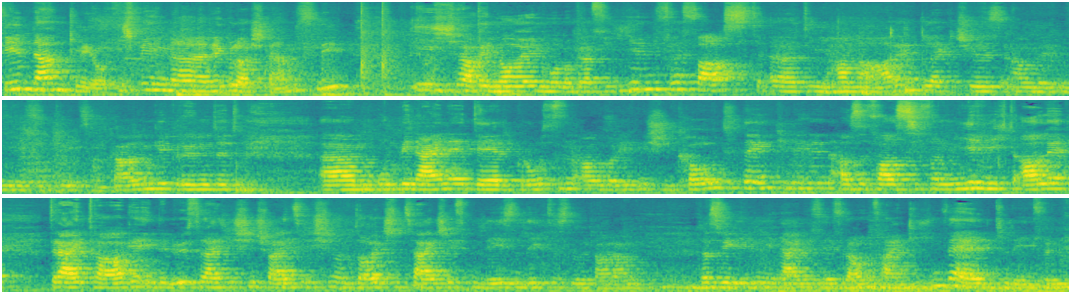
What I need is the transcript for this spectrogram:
Vielen Dank, Leo. Ich bin äh, Regula Stempfli. Ich habe neun Monographien verfasst, äh, die Hannah Arendt Lectures an der Universität St. Gallen gegründet ähm, und bin eine der großen algorithmischen Code-Denkerinnen. Also falls Sie von mir nicht alle drei Tage in den österreichischen, schweizerischen und deutschen Zeitschriften lesen, liegt es nur daran, dass wir eben in einer sehr frauenfeindlichen Welt leben.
